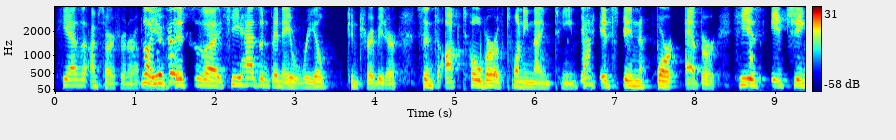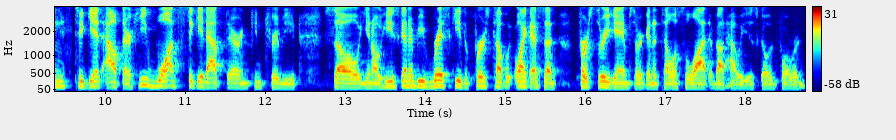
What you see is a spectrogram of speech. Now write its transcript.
he hasn't I'm sorry for interrupting. No, you're good. This is a he hasn't been a real contributor since October of 2019. Yeah. It's been forever. He yeah. is itching to get out there. He wants to get out there and contribute. So, you know, he's going to be risky the first couple like I said, first 3 games are going to tell us a lot about how he is going forward.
